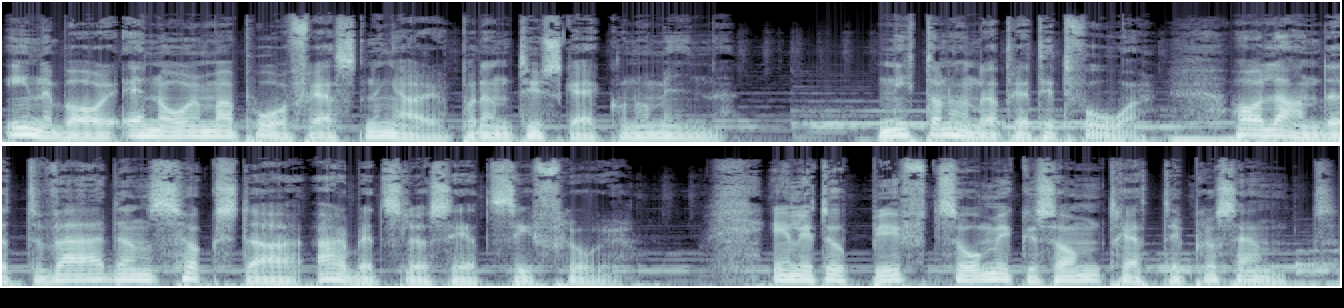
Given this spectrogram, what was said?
innebar enorma påfrestningar på den tyska ekonomin. 1932 har landet världens högsta arbetslöshetssiffror. Enligt uppgift så mycket som 30 procent.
